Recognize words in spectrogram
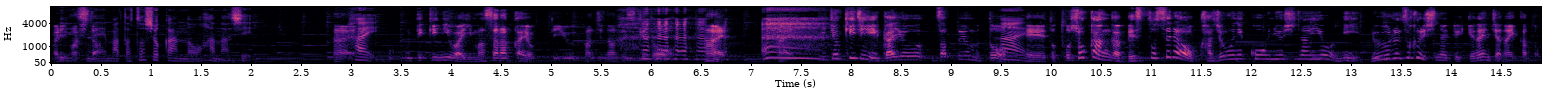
ありました。ね、また図書館のお話。はいはい。僕的には今更かよっていう感じなんですけど、はいはい、一応記事概要をざっと読むと,、はいえー、と図書館がベストセラーを過剰に購入しないようにルール作りしないといけないんじゃないかと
